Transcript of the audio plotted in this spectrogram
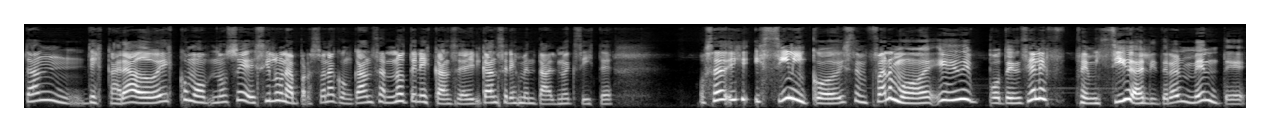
tan descarado. Es como, no sé, decirle a una persona con cáncer, no tenés cáncer, el cáncer es mental, no existe. O sea, es, cínico, es enfermo, es de potenciales femicidas, literalmente.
